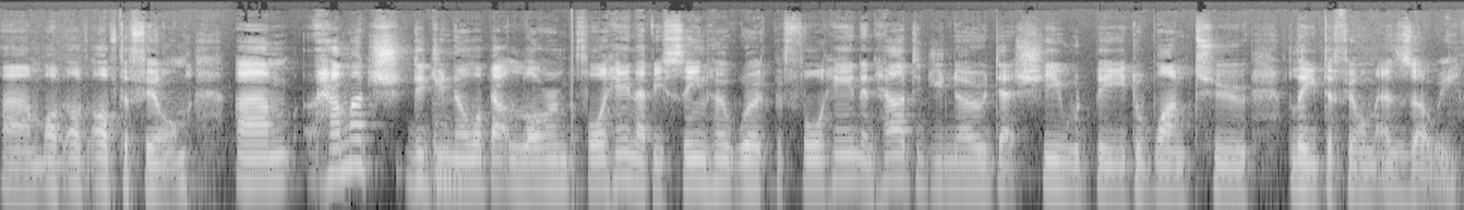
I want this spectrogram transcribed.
um, of, of, of, the film. Um, how much did you know about Lauren beforehand? Have you seen her work beforehand? And how did you know that she would be the one to lead the film as Zoe?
